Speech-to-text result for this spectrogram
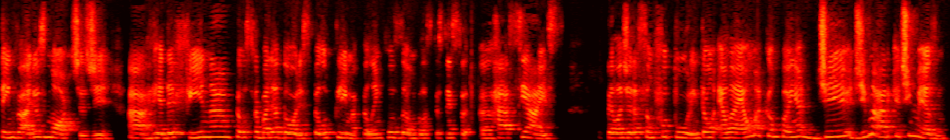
tem vários motes de ah, redefina pelos trabalhadores, pelo clima, pela inclusão, pelas questões uh, raciais, pela geração futura. Então, ela é uma campanha de, de marketing mesmo,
